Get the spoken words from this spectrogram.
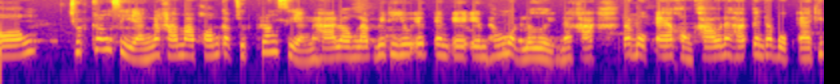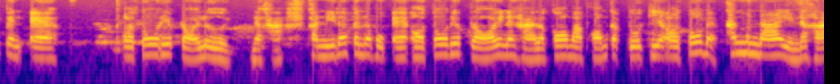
องชุดเครื่องเสียงนะคะ มาพร้อมกับชุดเครื่องเสียงนะคะรองรับวิทยุ FM AM ทั้งหมดเลยนะคะ ระบบแอร์ของเขานะคะ เป็นระบบแอร์ที่เป็นแอร์ออโต้เรียบร้อยเลยนะคะ คันนี้ได้เป็นระบบแอร์ออโต้เรียบร้อยนะคะ แล้วก็มาพร้อมกับตัวเกียร์ออโต้แบบขั้นบันไดนะคะ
